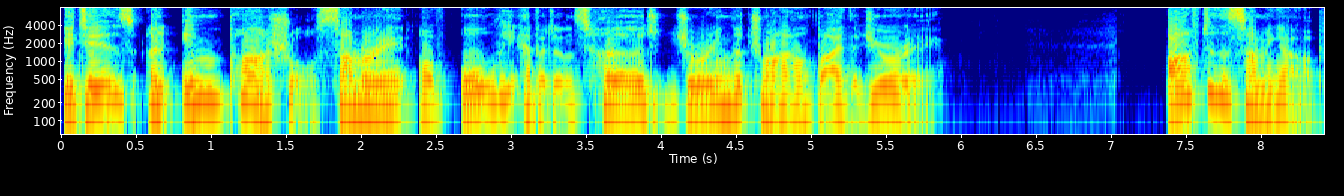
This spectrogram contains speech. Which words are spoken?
It is an impartial summary of all the evidence heard during the trial by the jury. After the summing up,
